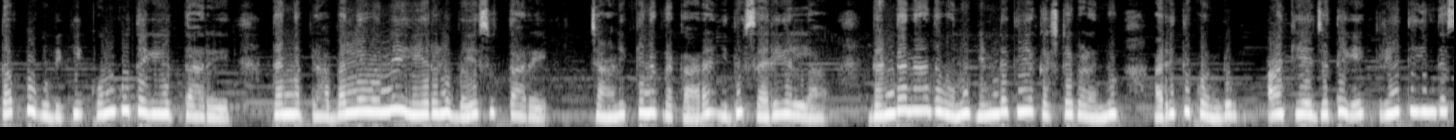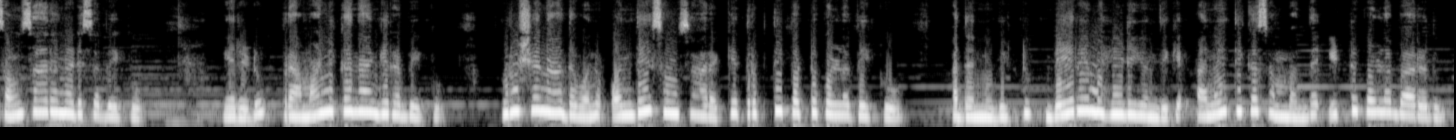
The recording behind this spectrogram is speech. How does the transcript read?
ತಪ್ಪು ಹುಡುಕಿ ಕೊಂಕು ತೆಗೆಯುತ್ತಾರೆ. ತನ್ನ ಪ್ರಾಬಲ್ಯವನ್ನೇ ಹೇರಲು ಬಯಸುತ್ತಾರೆ. ಚಾಣಕ್ಯನ ಪ್ರಕಾರ ಇದು ಸರಿಯಲ್ಲ. ಗಂಡನಾದವನು ಹೆಂಡತಿಯ ಕಷ್ಟಗಳನ್ನು ಅರಿತುಕೊಂಡು ಆಕೆಯ ಜೊತೆಗೆ ಪ್ರೀತಿಯಿಂದ ಸಂಸಾರ ನಡೆಸಬೇಕು. ಎರಡು, ಪ್ರಾಮಾಣಿಕನಾಗಿರಬೇಕು. ಪುರುಷನಾದವನು ಒಂದೇ ಸಂಸಾರಕ್ಕೆ ತೃಪ್ತಿ ಪಟ್ಟುಕೊಳ್ಳಬೇಕು ಅದನ್ನು ಬಿಟ್ಟು ಬೇರೆ ಮಹಿಳೆಯೊಂದಿಗೆ ಅನೈತಿಕ ಸಂಬಂಧ ಇಟ್ಟುಕೊಳ್ಳಬಾರದು.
